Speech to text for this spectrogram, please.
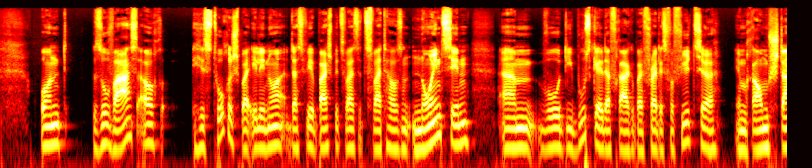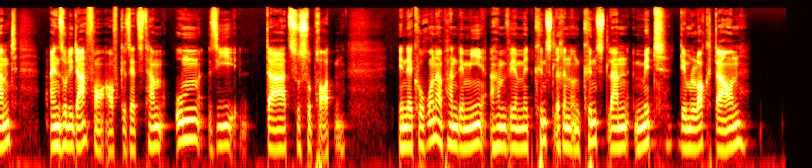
Und so war es auch historisch bei Eleanor, dass wir beispielsweise 2019, ähm, wo die Bußgelderfrage bei Fridays for Future im Raum stand, einen Solidarfonds aufgesetzt haben, um sie da zu supporten. In der Corona-Pandemie haben wir mit Künstlerinnen und Künstlern mit dem Lockdown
